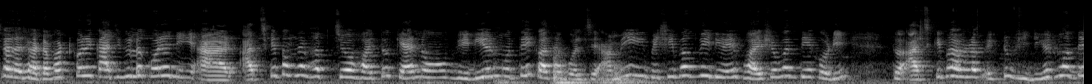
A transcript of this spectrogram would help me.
চলো ঝটাপট করে কাজগুলো করে নিই, আর আজকে তোমরা ভাবছ হয়তো কেন ভিডিওর মধ্যেই কথা বলছে। আমি বেশিরভাগ ভিডিওয়ে ভয়েস ওভার দিয়ে করি। তো আজকে ভাবলাম একটু ভিডিওর মধ্যে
